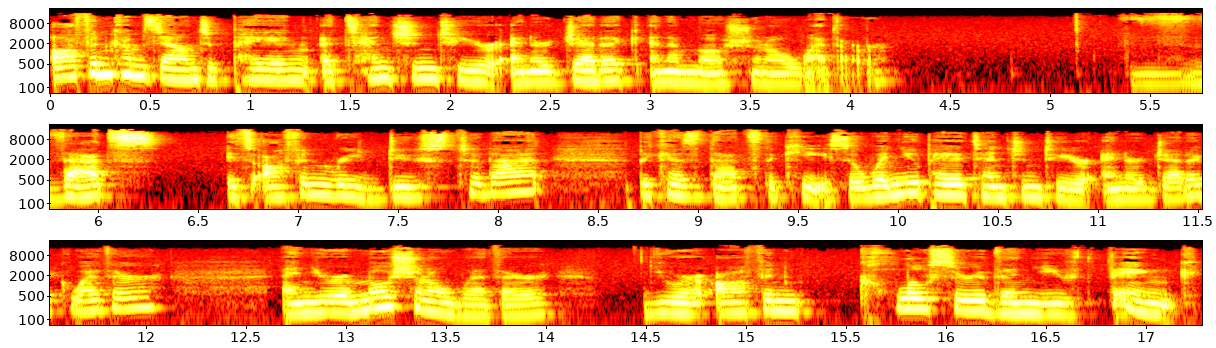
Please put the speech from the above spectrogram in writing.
often comes down to paying attention to your energetic and emotional weather. That's it's often reduced to that because that's the key. So when you pay attention to your energetic weather and your emotional weather, you are often closer than you think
